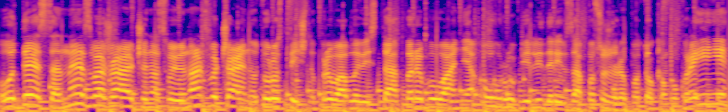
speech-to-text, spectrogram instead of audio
Одеса, незважаючи на свою надзвичайну туристичну привабливість та перебування у групі лідерів за пасажиропотоком в Україні,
